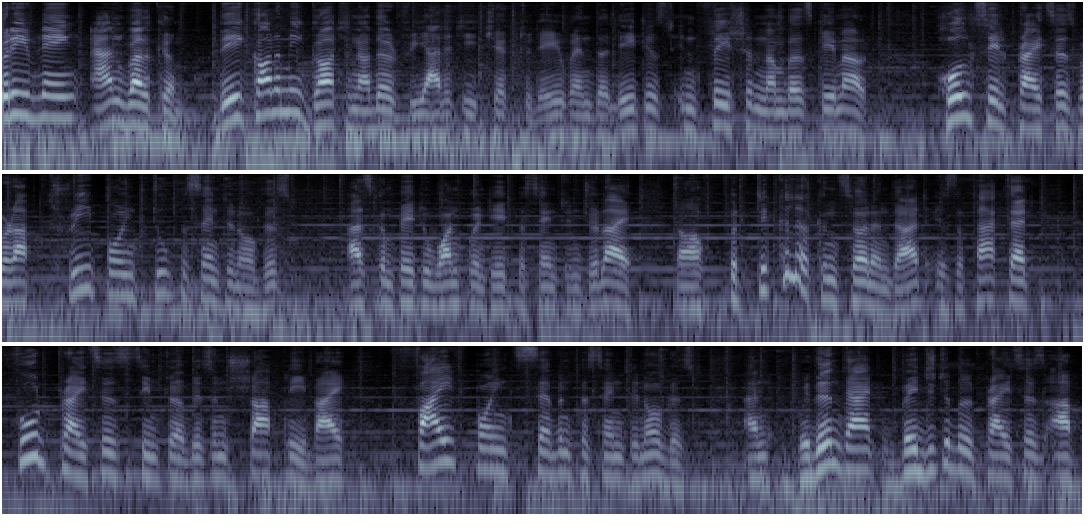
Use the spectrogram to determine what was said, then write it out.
Good evening and welcome. The economy got another reality check today when the latest inflation numbers came out. Wholesale prices were up 3.2% in August as compared to 1.8% in July. Now, of particular concern in that is the fact that food prices seem to have risen sharply by 5.7% in August. And within that, vegetable prices up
